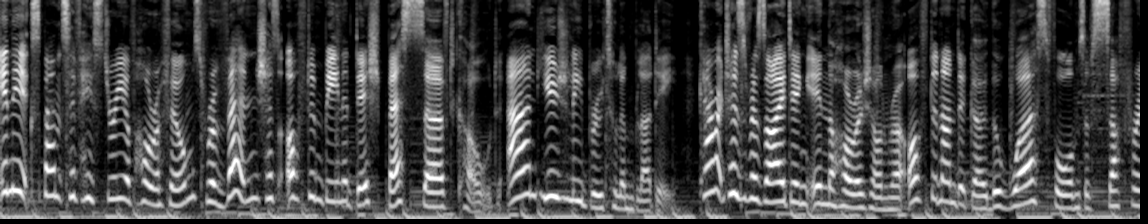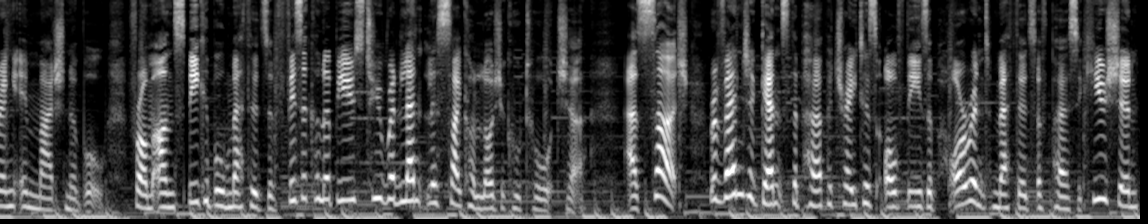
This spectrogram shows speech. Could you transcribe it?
In the expansive history of horror films, revenge has often been a dish best served cold, and usually brutal and bloody. Characters residing in the horror genre often undergo the worst forms of suffering imaginable, from unspeakable methods of physical abuse to relentless psychological torture. As such, revenge against the perpetrators of these abhorrent methods of persecution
